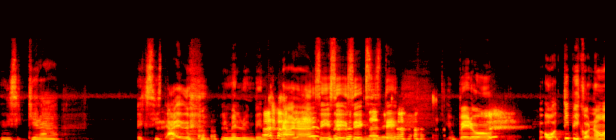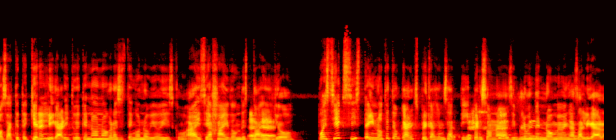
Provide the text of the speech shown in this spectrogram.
ni siquiera existe. Ay, me lo invento. No, no, no, sí, sí, sí existe. Pero, o típico, ¿no? O sea, que te quieren ligar y tú de que no, no, gracias, tengo novio y es como, ay, sí, ajá, ¿y dónde está? Y yo, pues sí existe y no te tengo que dar explicaciones a ti, persona, simplemente no me vengas a ligar.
